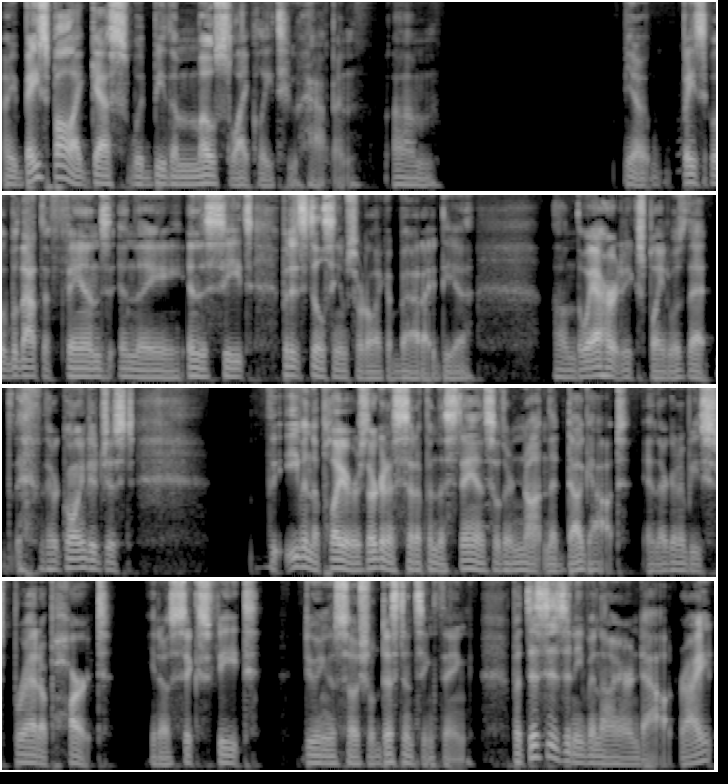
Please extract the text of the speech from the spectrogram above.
I mean, baseball, I guess, would be the most likely to happen. Um, you know, basically without the fans in the in the seats, but it still seems sort of like a bad idea. Um, the way I heard it explained was that they're going to just the, even the players they're going to set up in the stands so they're not in the dugout and they're going to be spread apart you know, six feet doing the social distancing thing. But this isn't even ironed out, right?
